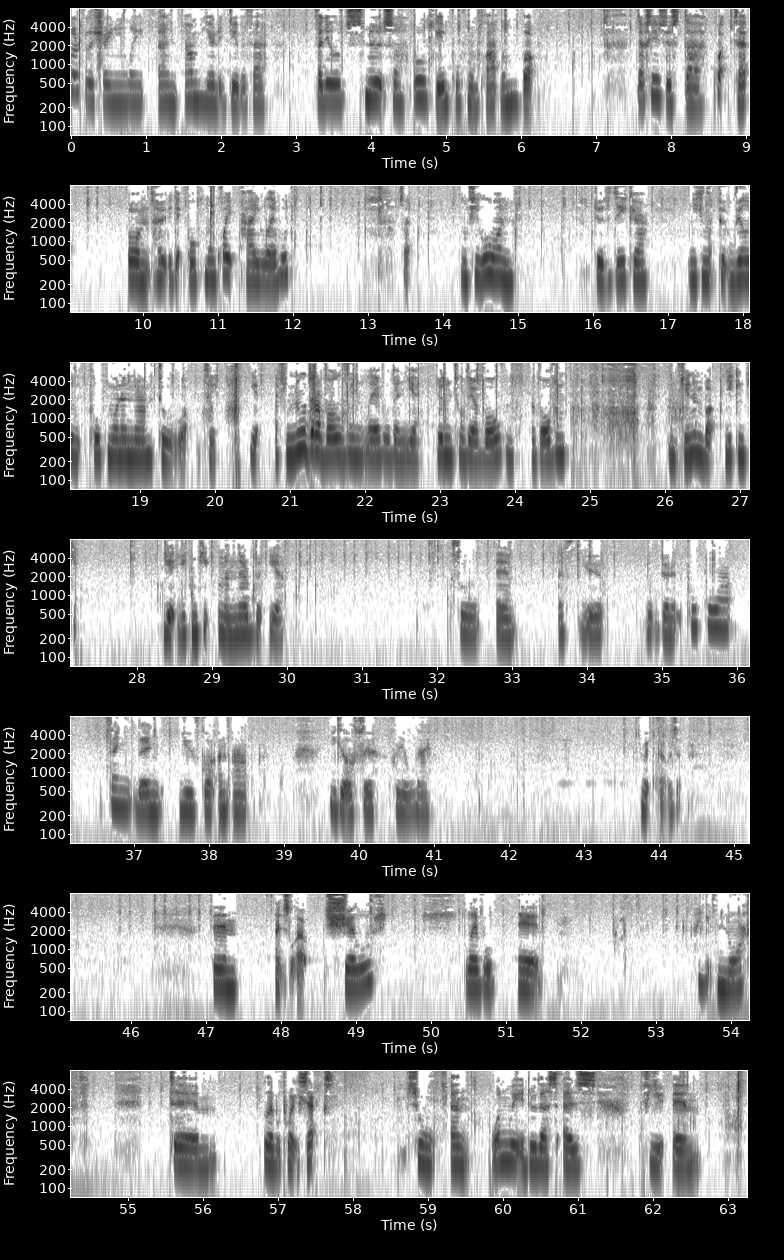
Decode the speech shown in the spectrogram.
sorry for the shiny light, and I'm here to today with a video. Now it's a old game, Pokemon Platinum, but this is just a quick tip on how to get Pokemon quite high leveled. So if you go on to the daycare, you can like put really weak Pokemon in there until what say yeah. If you know they're evolving level, then yeah, do them until they evolve, evolving, and train them. But you can keep yeah, you can keep them in there, but yeah. So, um, if you look down at the Popo app thing, then you've got an app. You get off for your guy. Wait, that was it. Um, it's like shallows level. Uh, I think it's north to um, level twenty six. So, um, one way to do this is if you um,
